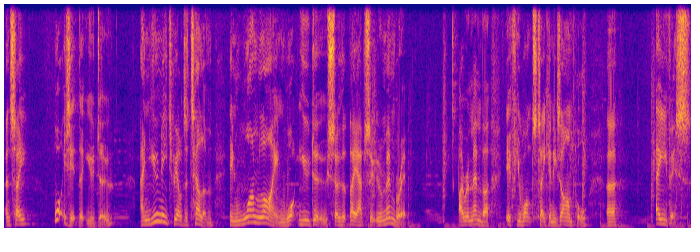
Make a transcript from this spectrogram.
and say, What is it that you do? and you need to be able to tell them in one line what you do so that they absolutely remember it. I remember, if you want to take an example, uh, Avis.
